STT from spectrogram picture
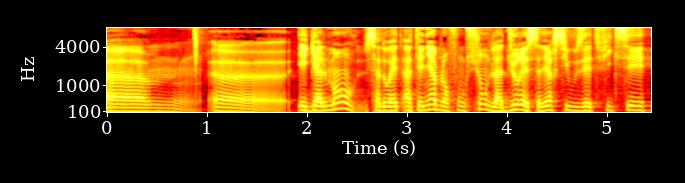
Euh, euh, également, ça doit être atteignable en fonction de la durée. C'est-à-dire si vous êtes fixé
